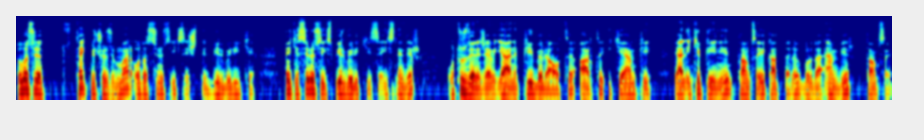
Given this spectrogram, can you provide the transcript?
Dolayısıyla tek bir çözüm var. O da sinüs x eşittir 1 bölü 2. Peki sinüs x 1 bölü 2 ise x nedir? 30 derece yani pi bölü 6 artı 2m pi. Yani 2 pi'nin tam sayı katları. Burada m1 tam sayı.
